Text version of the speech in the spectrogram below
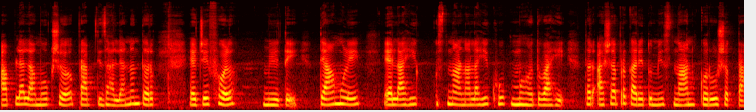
आपल्याला मोक्ष प्राप्ती झाल्यानंतर याचे फळ मिळते. त्यामुळे यालाही स्नानालाही खूप महत्त्व आहे. तर अशा प्रकारे तुम्ही स्नान करू शकता.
